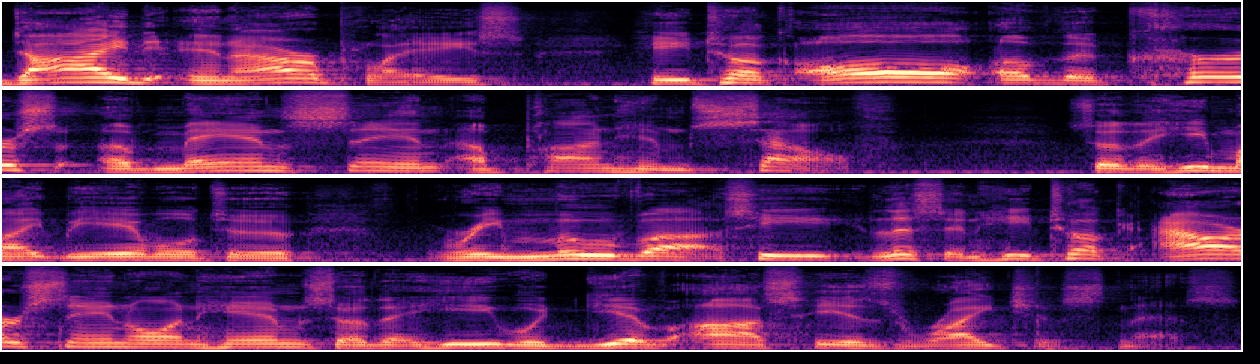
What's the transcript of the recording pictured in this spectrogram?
died in our place. He took all of the curse of man's sin upon himself so that he might be able to remove us. He listen, he took our sin on him so that he would give us his righteousness.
